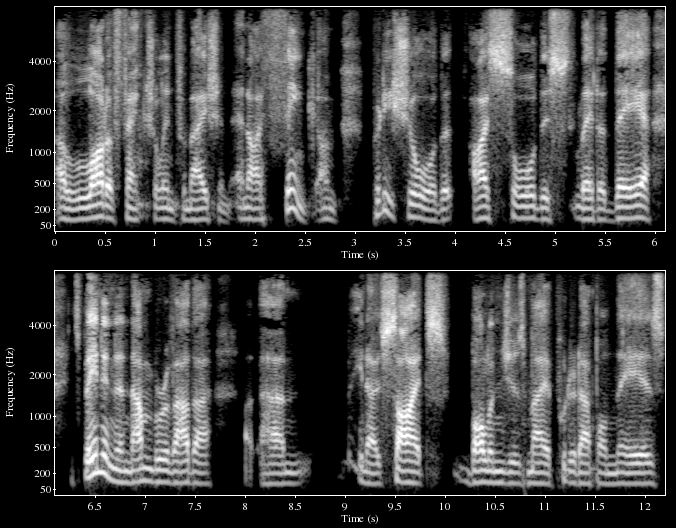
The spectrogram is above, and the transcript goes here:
a lot of factual information. And I think I'm pretty sure that I saw this letter there. It's been in a number of other. Um, you know, sites, Bollinger's may have put it up on theirs,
